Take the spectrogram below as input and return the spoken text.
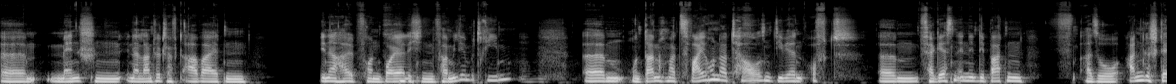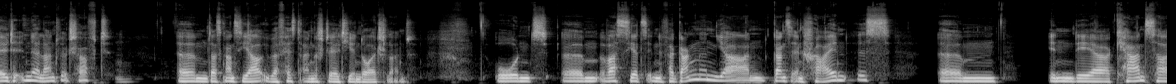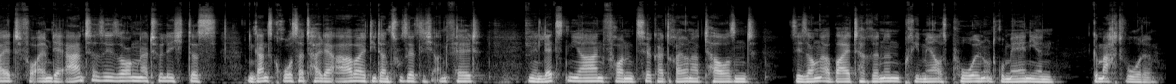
ähm, Menschen in der Landwirtschaft arbeiten innerhalb von bäuerlichen Familienbetrieben. Mhm. Und dann nochmal 200.000, die werden oft ähm, vergessen in den Debatten, also Angestellte in der Landwirtschaft, mhm. ähm, das ganze Jahr über festangestellt hier in Deutschland. Und ähm, was jetzt in den vergangenen Jahren ganz entscheidend ist, ähm, in der Kernzeit, vor allem der Erntesaison natürlich, dass ein ganz großer Teil der Arbeit, die dann zusätzlich anfällt, in den letzten Jahren von circa 300.000 Saisonarbeiterinnen primär aus Polen und Rumänien gemacht wurde.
